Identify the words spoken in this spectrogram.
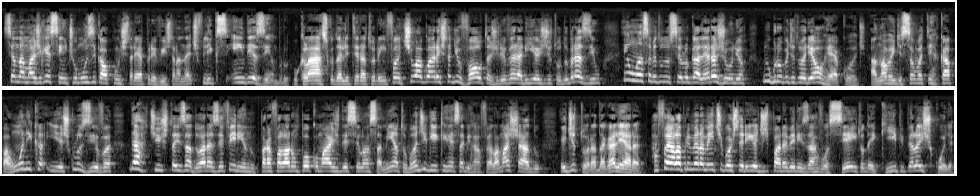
sendo a mais recente o musical com estreia prevista na Netflix em dezembro. O clássico da literatura infantil agora está de volta às livrarias de todo o Brasil em um lançamento do selo Galera Júnior do grupo editorial Record. A nova edição vai ter capa única e exclusiva da artista Isadora Zeferino. Para falar um pouco mais desse lançamento, o Band Geek recebe Rafaela Machado, editora da Galera. Rafaela, primeiramente gostaria de parabenizar você e toda a equipe pela escolha,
